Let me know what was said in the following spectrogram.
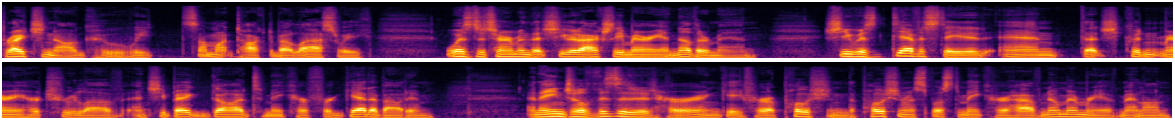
Brycheiniog, who we somewhat talked about last week, was determined that she would actually marry another man. She was devastated and that she couldn't marry her true love, and she begged God to make her forget about him. An angel visited her and gave her a potion. The potion was supposed to make her have no memory of Maelon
